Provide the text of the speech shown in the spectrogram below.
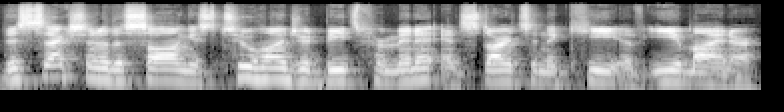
This section of the song is 200 beats per minute and starts in the key of E minor.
